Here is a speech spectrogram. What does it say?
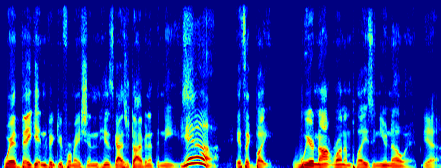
where they get in victory formation and his guys are diving at the knees. Yeah. It's like, but we're not running plays and you know it. Yeah.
